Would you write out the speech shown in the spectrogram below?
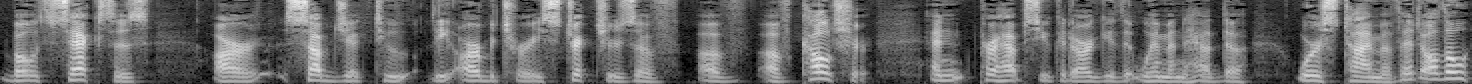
both sexes are subject to the arbitrary strictures of, of, of culture. And perhaps you could argue that women had the worst time of it, although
